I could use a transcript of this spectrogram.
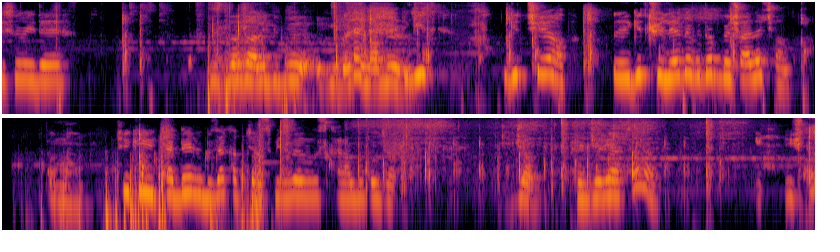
İsmi neydi? Biz Ali gibi hile kullanmıyoruz. Git. Git şey yap. Ee, git köylerin evinden meşale çal. Tamam. Çünkü kendi evimize katacağız. Bizim evimiz karanlık olacak. Can pencereyi açsana. İşte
